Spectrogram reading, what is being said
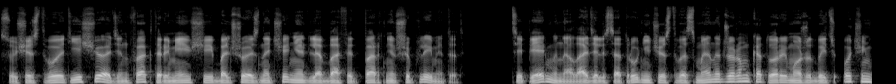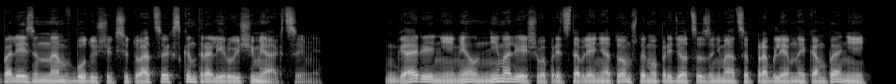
Существует еще один фактор, имеющий большое значение для Buffett Partnership Limited. Теперь мы наладили сотрудничество с менеджером, который может быть очень полезен нам в будущих ситуациях с контролирующими акциями. Гарри не имел ни малейшего представления о том, что ему придется заниматься проблемной компанией,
